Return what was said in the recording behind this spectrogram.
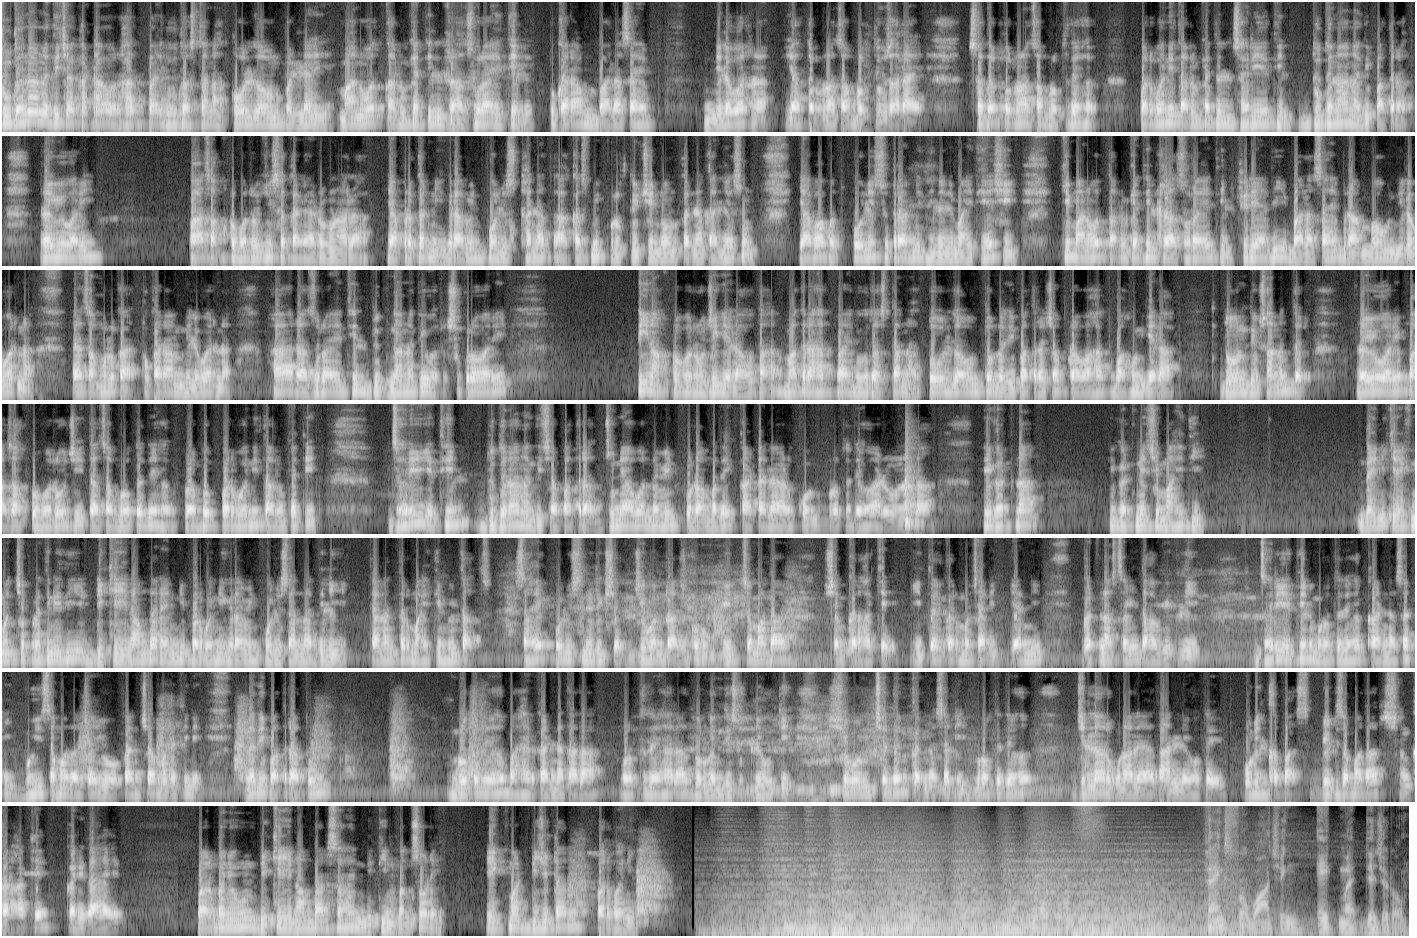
दुधना नदीच्या काठावर हातपाय धुत असताना तोल जाऊन पडल्याने मानवत तालुक्यातील राजुरा येथील तुकाराम बालासाहेब निलवर्ण या तरुणाचा मृत्यू झाला आहे. सदर तरुणाचा मृतदेह परभणी तालुक्यातील झरी येथील दुधना नदीपात्रात रविवारी पाच ऑक्टोबर रोजी सकाळी आढळून आला. या प्रकरणी ग्रामीण पोलीस ठाण्यात आकस्मिक मृत्यूची नोंद करण्यात आली असून याबाबत पोलीस सूत्रांनी दिलेली माहिती अशी की मानवत तालुक्यातील राजुरा येथील फिर्यादी बालासाहेब रामभाऊ निलवर्ण याचा मुलगा तुकाराम निलवर्ण हा राजुरा येथील दुधना नदीवर शुक्रवारी तीन ऑक्टोबर रोजी गेला होता. मात्र हातपाय धुत असताना तोल जाऊन तो नदीपात्राच्या प्रवाहात वाहून गेला. दोन दिवसानंतर रविवारी पाच ऑक्टोबर रोजी त्याचा मृतदेह परभणी तालुक्यातील झरी येथील दुधरा नदीच्या पात्रात जुन्या व नवीन पुलामध्ये काटाला अडकून मृतदेह आढळून आला. ही घटना ही घटनेची माहिती दैनिक एकमतचे प्रतिनिधी डी के इनामदार यांनी परभणी ग्रामीण पोलिसांना दिली. त्यानंतर माहिती मिळताच सहाय्यक पोलीस निरीक्षक जीवन राजगुरू बीट जमादार शंकर हाके इतर कर्मचारी यांनी घटनास्थळी धाव घेतली. झरी येथील मृतदेह काढण्यासाठी भुई समाजाच्या युवकांच्या मदतीने नदीपात्रातून मृतदेह बाहेर काढण्यात आला. मृतदेहाला दुर्गंधी सुटली होती. शवविच्छेदन करण्यासाठी मृतदेह जिल्हा रुग्णालयात आणले होते. पुढील तपास बीड जमादार शंकर हाके करीत आहेत. परभणीहून D K इनामदारसह Nitin Bansode Ekmat digital Parbhani. Thanks for watching Aikmat Digital.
